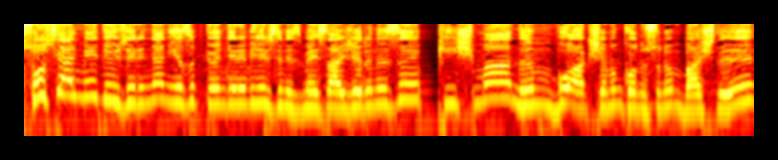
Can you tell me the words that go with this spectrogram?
Sosyal medya üzerinden yazıp gönderebilirsiniz mesajlarınızı. Pişmanım bu akşamın konusunun başlığı.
